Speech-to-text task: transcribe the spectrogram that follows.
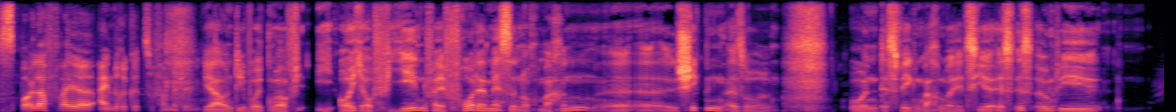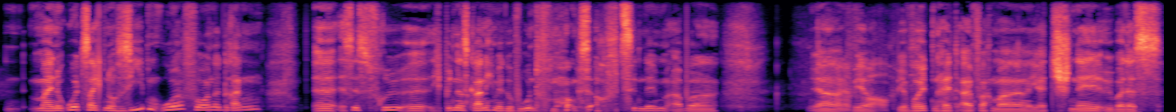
spoilerfreie Eindrücke zu vermitteln. Ja, und die wollten wir auf, euch auf jeden Fall vor der Messe noch machen, äh, äh, schicken. Also und deswegen machen wir jetzt hier. Es ist irgendwie meine Uhr zeigt noch 7 Uhr vorne dran. Äh, es ist früh, äh, ich bin das gar nicht mehr gewohnt, morgens aufzunehmen, aber ja, wir, wir wollten halt einfach mal jetzt schnell über das,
